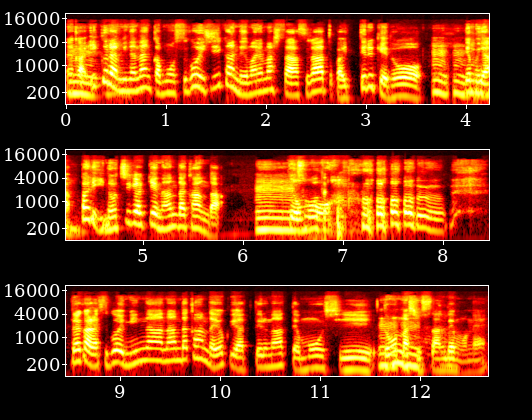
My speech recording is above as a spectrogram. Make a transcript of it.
なんかうんいくらみんななんかもうすごい1時間で生まれましたすらとか言ってるけど、うんうんでもやっぱり命がけなんだかんだうんって思う。そう。だからすごいみんななんだかんだよくやってるなって思うしうんうん。どんな出産でもね、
